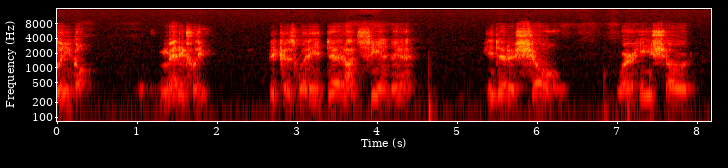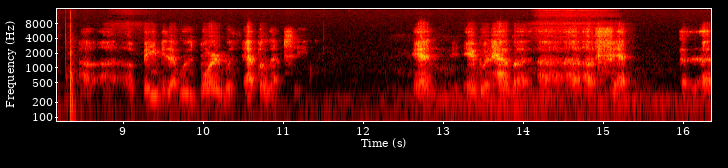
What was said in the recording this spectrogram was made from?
legal medically because what he did on CNN, he did a show where he showed a, a, a baby that was born with epilepsy, and it would have a, a, a fit, an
